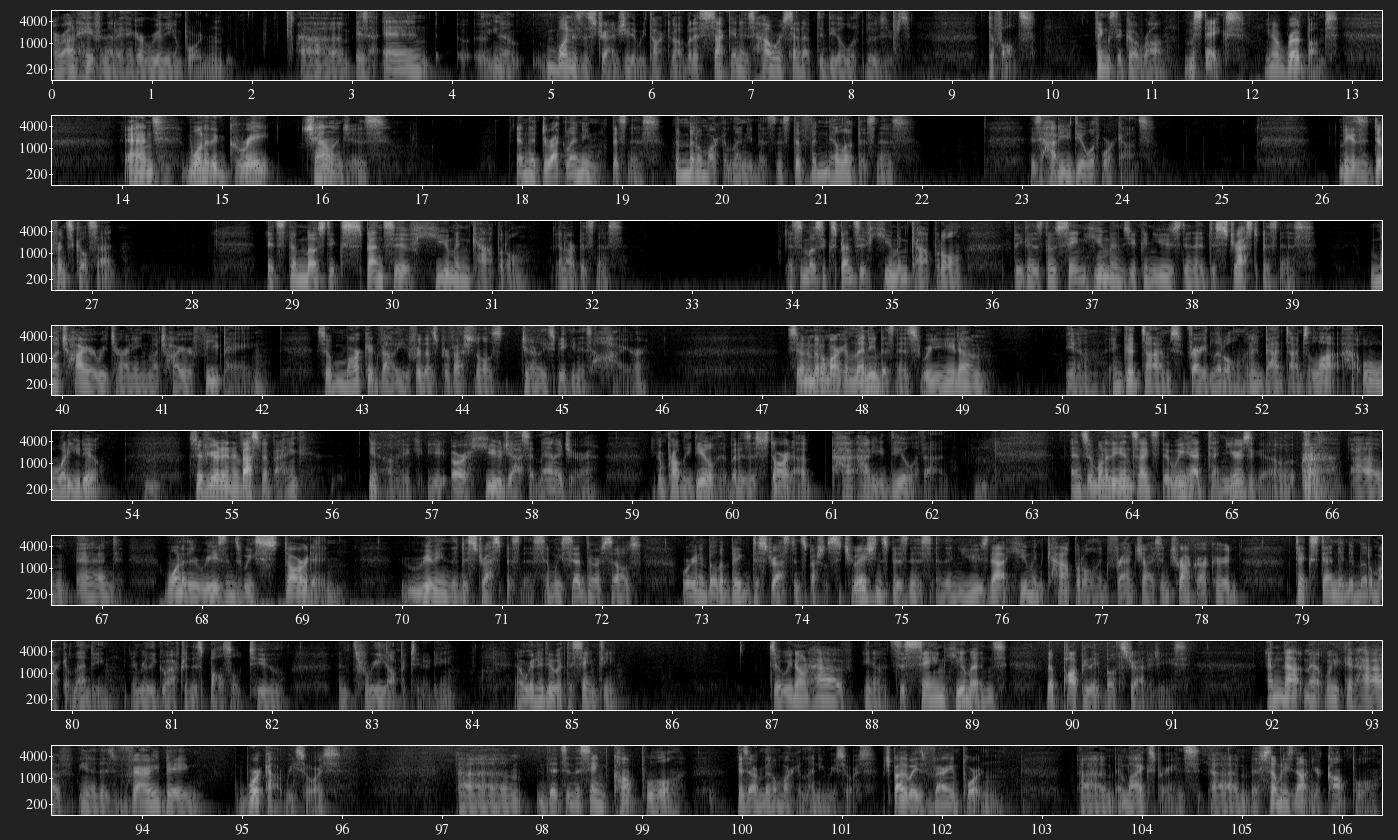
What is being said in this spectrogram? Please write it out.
around Hayfin that I think are really important um, is and you know one is the strategy that we talked about, but a second is how we're set up to deal with losers, defaults, things that go wrong, mistakes, you know, road bumps. And one of the great challenges in the direct lending business, the middle market lending business, the vanilla business, is how do you deal with workouts? Because it's a different skill set. It's the most expensive human capital in our business. It's the most expensive human capital because those same humans you can use in a distressed business, much higher returning, much higher fee paying. So market value for those professionals, generally speaking, is higher. So in a middle market lending business where you need um, you know, in good times very little and in bad times a lot, how, what do you do? Hmm. So if you're at an investment bank you know, or a huge asset manager, you can probably deal with it. But as a startup, how, how do you deal with that? Mm. And so one of the insights that we had 10 years ago, um, and one of the reasons we started really in the distress business, and we said to ourselves, we're going to build a big distressed and special situations business and then use that human capital and franchise and track record to extend into middle market lending and really go after this Basel two and three opportunity. And we're going to do it with the same team. So we don't have, you know, it's the same humans that populate both strategies. And that meant we could have, you know, this very big workout resource um, that's in the same comp pool as our middle market lending resource, which, by the way, is very important um, in my experience. Um, if somebody's not in your comp pool,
